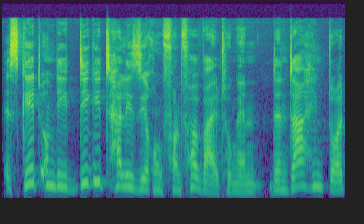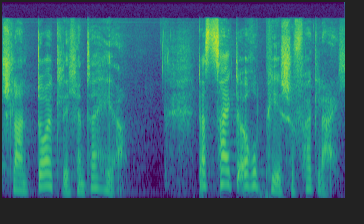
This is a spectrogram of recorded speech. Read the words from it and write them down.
Es geht um die Digitalisierung von Verwaltungen, denn da hinkt Deutschland deutlich hinterher. Das zeigt der europäische Vergleich.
